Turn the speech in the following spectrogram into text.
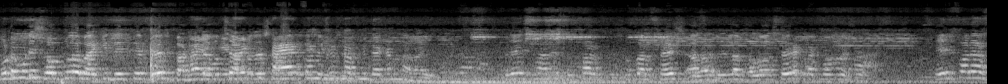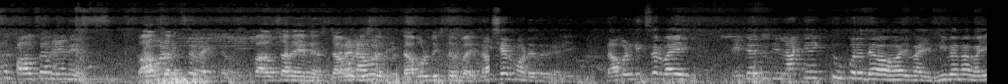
মোটামুটি সবগুলো বাইকই দেখতে বেশ বাকিটা হচ্ছে আপনাদের টায়ার কন্ডিশনটা আপনি দেখেন না ভাই। ফ্রেশ মানে সুপার সুপার ফ্রেশ আলহামদুলিল্লাহ ভালো আছে। এরপরে আছে Pulsar NS. Pulsar. NS double ডিক্সের ডাবল ডিক্সের বাইক কিসের মডেলের গাড়ি? ডাবল ডিক্সের ভাই এটা যদি লাখের একটু উপরে দেওয়া হয় ভাই নিবে না ভাই।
